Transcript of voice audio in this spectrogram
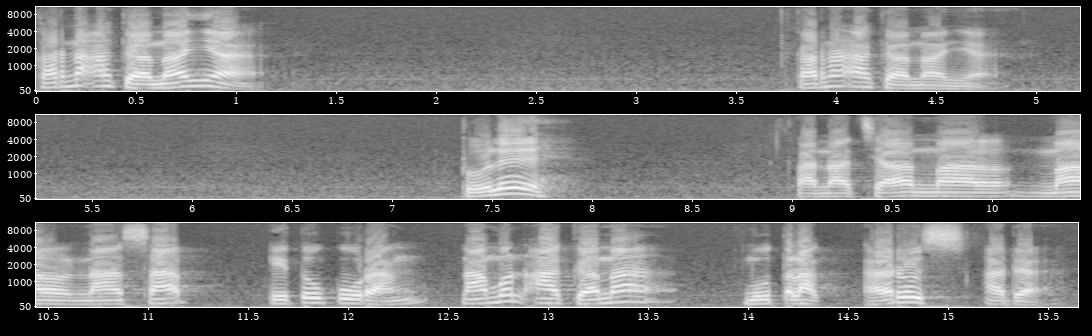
karena agamanya. Karena agamanya. Boleh karena jamal, mal, nasab itu kurang, namun agama mutlak harus ada.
